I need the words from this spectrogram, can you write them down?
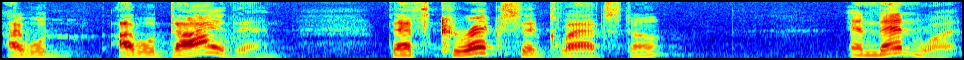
I, will, I will die then. That's correct, said Gladstone. And then what?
